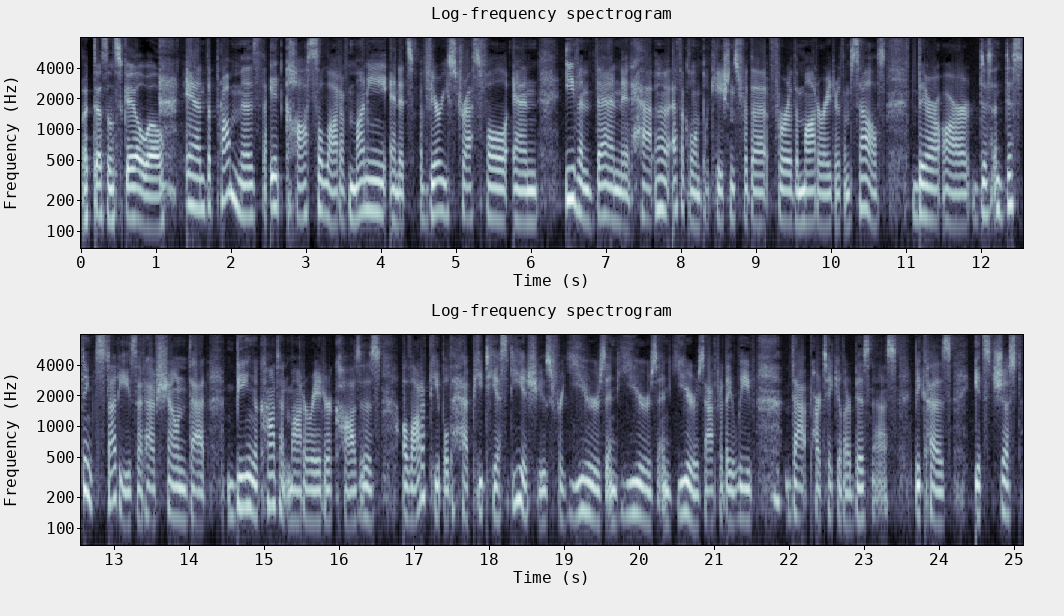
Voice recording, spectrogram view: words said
That doesn't scale well. And the problem is that it costs a lot of money and it's very stressful. And even then, it has uh, ethical implications for the for the moderator themselves. There are dis- distinct studies that have shown that being a content moderator causes a lot of people to have PTSD issues for years and years and years after they leave that particular business because it's just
